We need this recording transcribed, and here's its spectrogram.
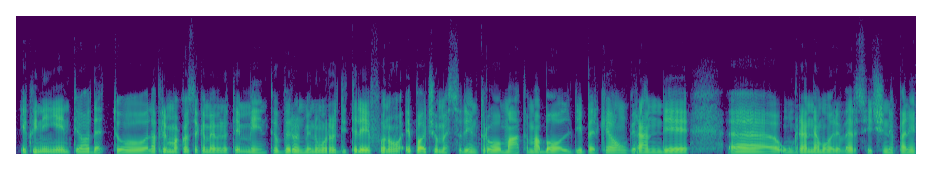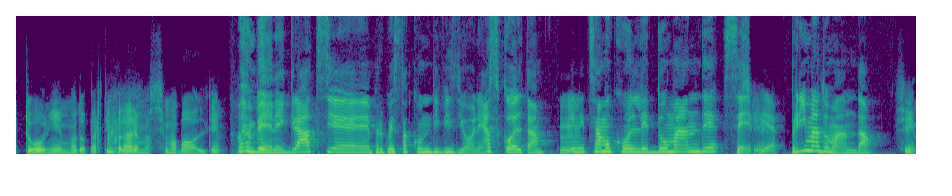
E quindi niente, ho detto la prima cosa che mi è venuta in mente, ovvero il mio numero di telefono e poi ci ho messo dentro Matma Boldi perché ho un grande eh, un grande amore verso i cinepanettoni, in modo particolare Massimo Boldi. Va bene, grazie per questa condivisione. Ascolta, Mm. iniziamo con le domande serie. Sì. Prima domanda. Sì.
